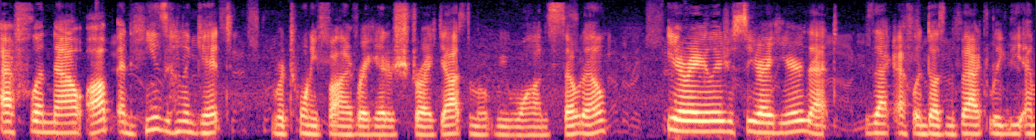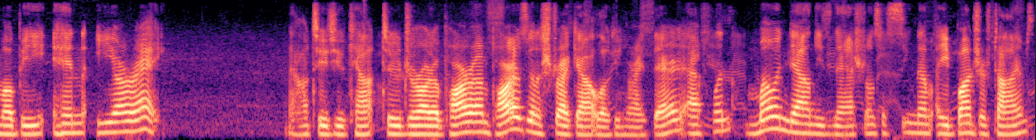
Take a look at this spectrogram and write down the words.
Eflin now up, and he's going to get number 25 right here to strike out. It's going to be Juan Soto. ERA, as you see right here, that Zach Eflin does in fact lead the MLB in ERA. Now 2-2 count to Gerardo Parra, and Parra's going to strike out looking right there. Eflin mowing down these Nationals, has seen them a bunch of times.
